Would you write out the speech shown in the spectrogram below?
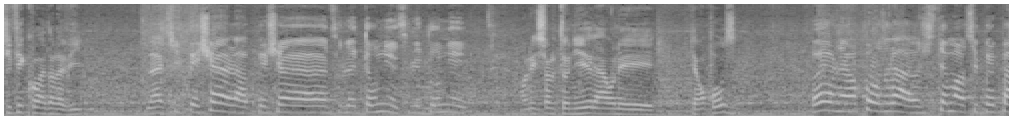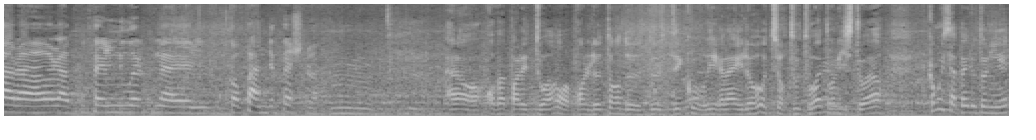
tu fais quoi dans la vie? Là, je suis pêcheur, là, pêcheur sur le tonnier, sur le tonnier. On est sur le tonnier, là, on est... T'es en pause? Oui, on est en pause là, justement, on se prépare à, voilà, pour faire une nouvelle euh, une campagne de pêche là. Alors, on va parler de toi, on va prendre le temps de, de découvrir l'un et l'autre, surtout toi, ton histoire. Comment il s'appelle le tonnier?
